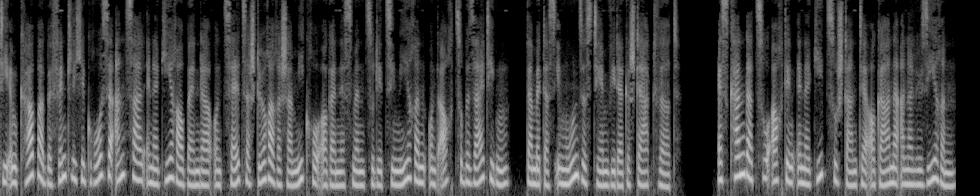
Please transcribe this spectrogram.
die im Körper befindliche große Anzahl Energieraubender und zellzerstörerischer Mikroorganismen zu dezimieren und auch zu beseitigen, damit das Immunsystem wieder gestärkt wird. Es kann dazu auch den Energiezustand der Organe analysieren.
